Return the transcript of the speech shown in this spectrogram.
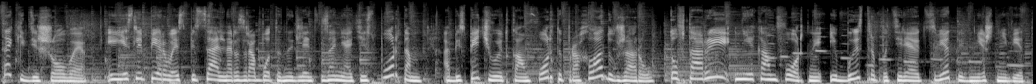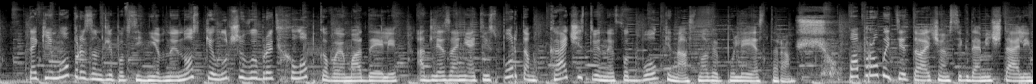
так и дешевые. И если первые специально разработаны для занятий спортом, обеспечивают комфорт и прохладу в жару, то вторые некомфортны и быстро потеряют цвет и внешний вид. Таким образом, для повседневной носки лучше выбрать хлопковые модели, а для занятий спортом качественные футболки на основе полиэстера. Попробуйте то, о чем всегда мечтали,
